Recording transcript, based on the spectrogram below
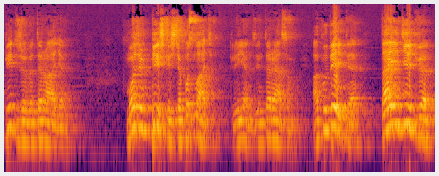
під же витирає. Можем пішки ще послать, клієнт з інтересом. А куди йти? Та йдіть ви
